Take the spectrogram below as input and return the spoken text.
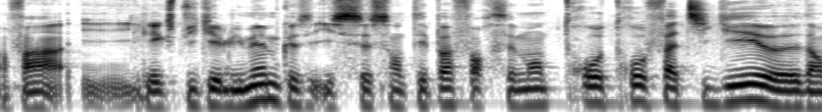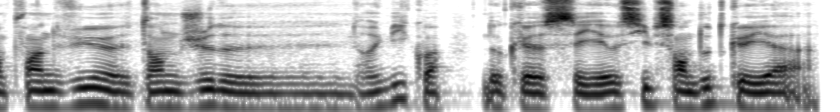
enfin il expliquait lui-même qu'il se sentait pas forcément trop trop fatigué d'un point de vue temps de jeu de, rugby quoi donc c'est aussi sans doute qu'il y a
